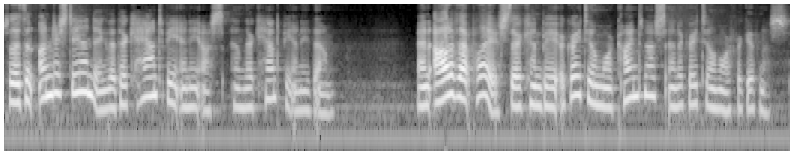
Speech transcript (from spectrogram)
So that's an understanding that there can't be any us and there can't be any them. And out of that place, there can be a great deal more kindness and a great deal more forgiveness.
